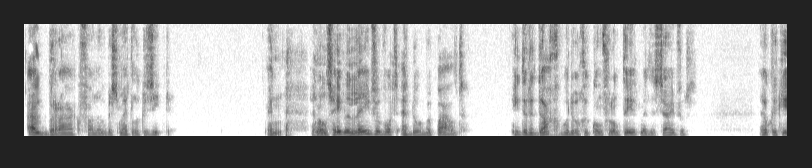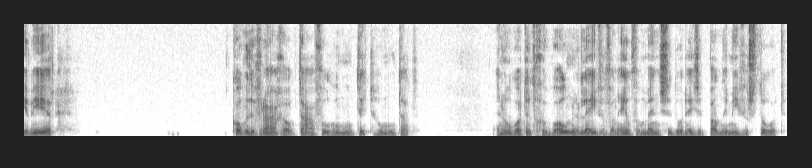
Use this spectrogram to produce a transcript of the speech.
uitbraak van een besmettelijke ziekte. En, en ons hele leven wordt erdoor bepaald. Iedere dag worden we geconfronteerd met de cijfers. Elke keer weer komen de vragen op tafel: hoe moet dit, hoe moet dat? En hoe wordt het gewone leven van heel veel mensen door deze pandemie verstoord?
